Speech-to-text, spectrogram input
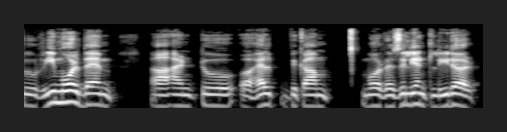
to remold them uh, and to uh, help become more resilient leader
